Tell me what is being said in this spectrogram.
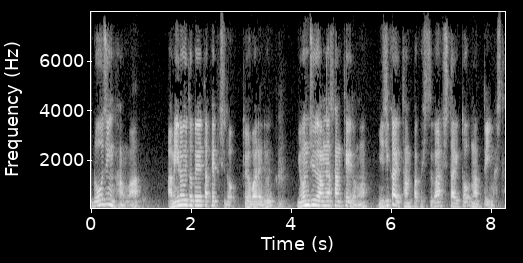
老人斑はアミロイド β ペプチドと呼ばれる40アミノ酸程度の短いタンパク質が主体となっていました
